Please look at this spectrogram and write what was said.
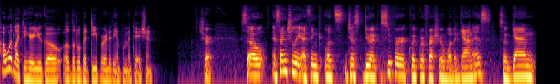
I would like to hear you go a little bit deeper into the implementation. Sure. So essentially, I think let's just do a super quick refresher what a GAN is. So GAN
